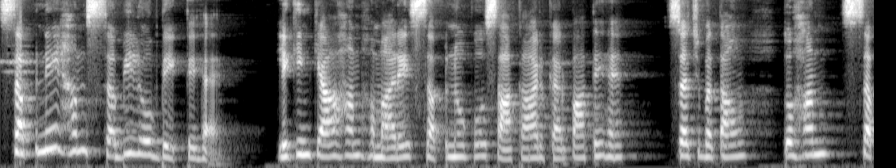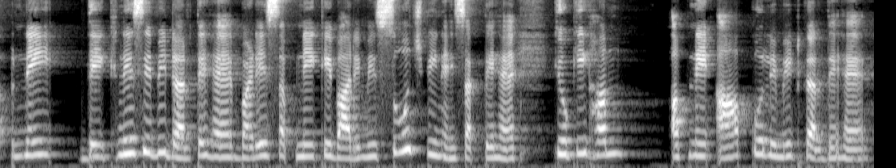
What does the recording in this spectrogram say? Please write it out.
सपने हम सभी लोग देखते हैं, लेकिन क्या हम हमारे सपनों को साकार कर पाते हैं? सच बताऊँ तो हम सपने देखने से भी डरते हैं, बड़े सपने के बारे में सोच भी नहीं सकते हैं, क्योंकि हम अपने आप को लिमिट करते हैं,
